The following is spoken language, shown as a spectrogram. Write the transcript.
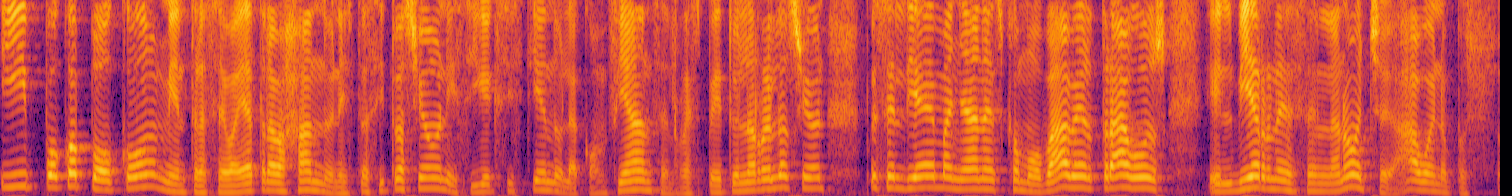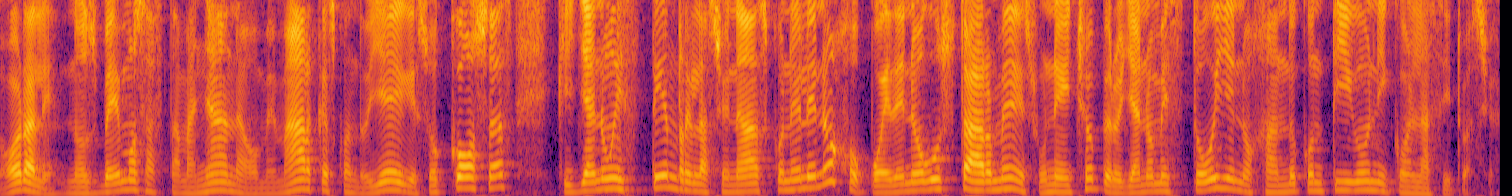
Y poco a poco, mientras se vaya trabajando en esta situación y sigue existiendo la confianza, el respeto en la relación, pues el día de mañana es como va a haber tragos el viernes en la noche. Ah, bueno, pues órale, nos vemos hasta mañana o me marcas cuando llegues o cosas que ya no estén relacionadas con el enojo. Puede no gustarme, es un hecho, pero ya no me estoy enojando contigo ni con la situación.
